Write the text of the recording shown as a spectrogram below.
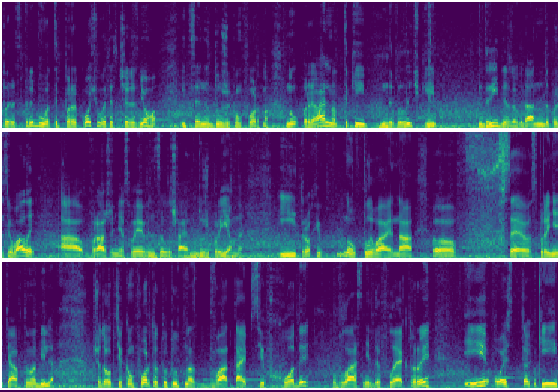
перестрибувати, перекочуватись через нього, і це не дуже комфортно. Ну реально такий невеличкий. Дріб'язок, да, не допрацювали, а враження своє він залишає не дуже приємне і трохи ну, впливає на е, все сприйняття автомобіля. Щодо опції комфорту, то тут у нас два Type-C входи, власні дефлектори і ось такий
